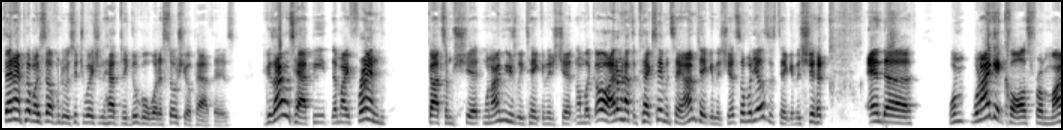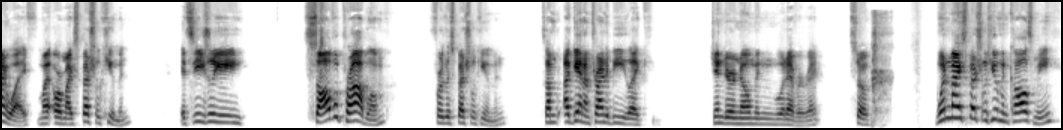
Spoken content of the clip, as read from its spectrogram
Then I put myself into a situation had to Google what a sociopath is because I was happy that my friend got some shit when I'm usually taking this shit. And I'm like, oh, I don't have to text him and say I'm taking the shit. Somebody else is taking the shit. And uh, when when I get calls from my wife, my or my special human, it's usually solve a problem for the special human. So I'm again, I'm trying to be like gender nomen, whatever, right? So when my special human calls me,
